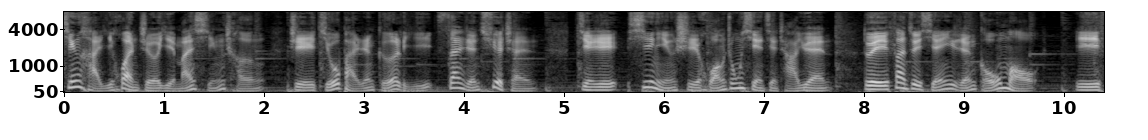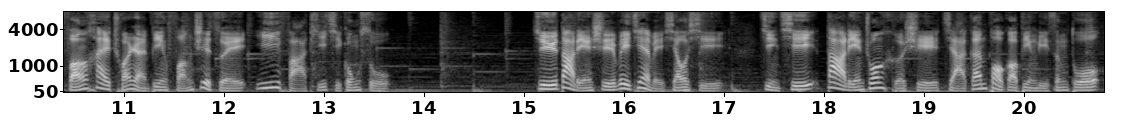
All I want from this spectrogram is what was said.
青海一患者隐瞒行程，致九百人隔离，三人确诊。近日，西宁市黄忠县检察院对犯罪嫌疑人苟某以妨害传染病防治罪依法提起公诉。据大连市卫健委消息。近期，大连庄河市甲肝报告病例增多，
